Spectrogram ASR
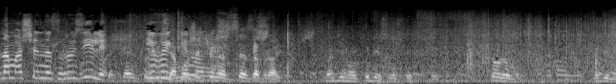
На машини згрузили и выкинули. Можуть у нас все забрати. Вадима, куди сюди? В сторону. Вадима.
